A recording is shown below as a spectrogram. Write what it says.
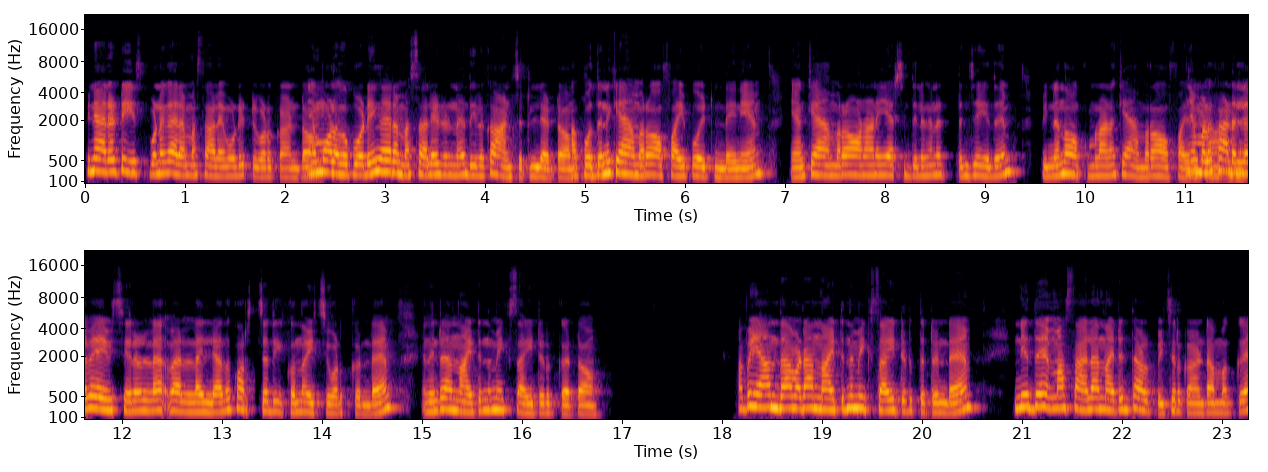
പിന്നെ അര ടീസ്പൂണ് ഗരം മസാലയും കൂടി ഇട്ട് കൊടുക്കണം കേട്ടോ. ഞാൻ മുളക് പൊടിയും ഗരം മസാല ഇടുന്നത് ഇതിൽ കാണിച്ചിട്ടില്ല കേട്ടോ. അപ്പോൾ തന്നെ ക്യാമറ ഓഫായി പോയിട്ടുണ്ടേനെ ഞാൻ ക്യാമറ ഓൺ ആണ് വിചാരിച്ചത് ഇതിലിങ്ങനെ ഇട്ടും ചെയ്ത്. പിന്നെ നോക്കുമ്പോഴാണ് ക്യാമറ ഓഫായി നമ്മൾ കടല വേവിച്ചതിലുള്ള വെള്ളം ഇല്ലാതെ കുറച്ചധികം ഒഴിച്ച് കൊടുക്കണ്ടേ എന്നിട്ട് നന്നായിട്ടൊന്ന് മിക്സ് ആയിട്ട് എടുക്കുക കേട്ടോ. അപ്പോൾ ഞാൻ എന്താ അവിടെ നന്നായിട്ടൊന്ന് മിക്സ് ആയിട്ട് എടുത്തിട്ടുണ്ട്. ഇനി ഇത് മസാല നന്നായിട്ട് തിളപ്പിച്ചെടുക്കണം കേട്ടോ നമുക്ക്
